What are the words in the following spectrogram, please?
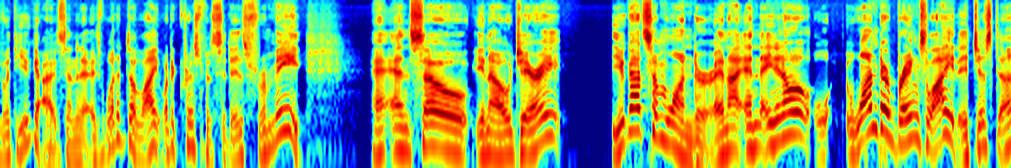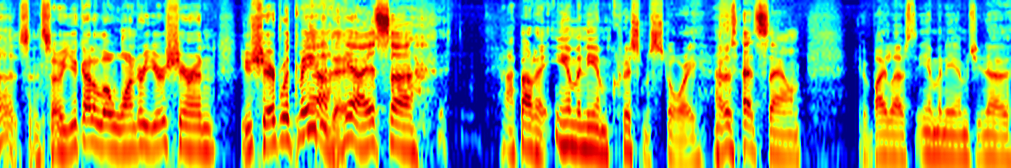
with you guys and it's, what a delight what a christmas it is for me and, and so you know jerry you got some wonder and i and you know wonder brings light it just does and so you got a little wonder you're sharing you shared with me yeah, today Yeah, it's uh, about an M&M Christmas story. How does that sound? Everybody loves the M&Ms, you know.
